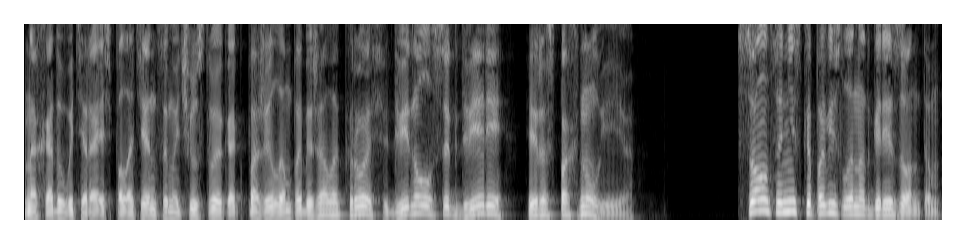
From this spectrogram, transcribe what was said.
На ходу вытираясь полотенцем и чувствуя, как по жилам побежала кровь, двинулся к двери и распахнул ее. Солнце низко повисло над горизонтом.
